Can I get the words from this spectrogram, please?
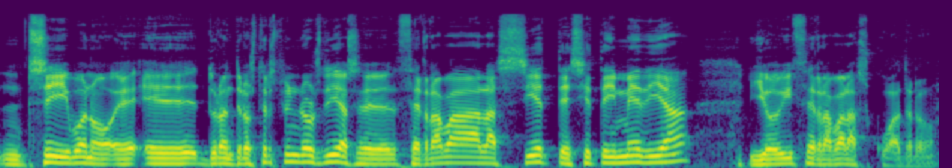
Mm, Sí, bueno, eh, eh, durante los tres primeros días eh, cerraba a las 7, 7 y media y hoy cerraba a las 4.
